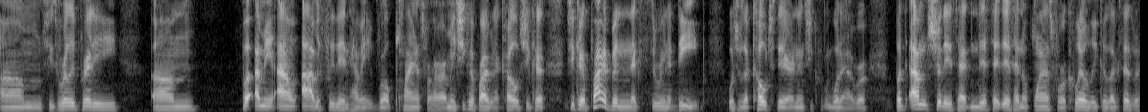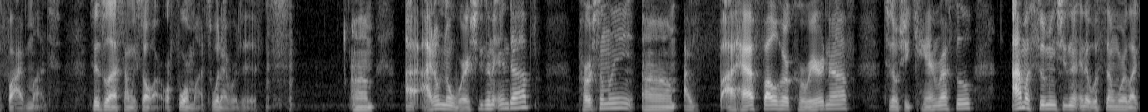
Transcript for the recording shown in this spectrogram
Um, she's really pretty. Um, but I mean, I obviously didn't have any real plans for her. I mean, she could probably been a coach. She could she could probably been next Serena Deeb, which was a coach there, and then she whatever. But I'm sure they just had this they just had no plans for her clearly because like I said, it's been five months since the last time we saw her, or four months, whatever it is. Um, I, I don't know where she's gonna end up. Personally, um, I've I have followed her career enough to know she can wrestle. I'm assuming she's gonna end up with somewhere like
